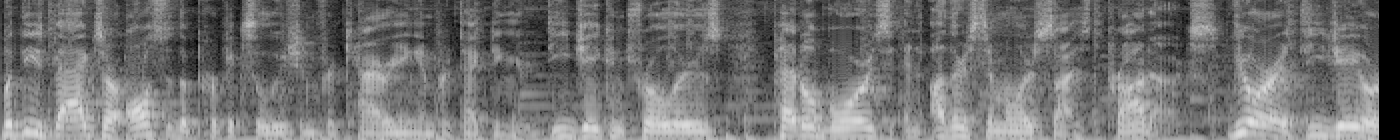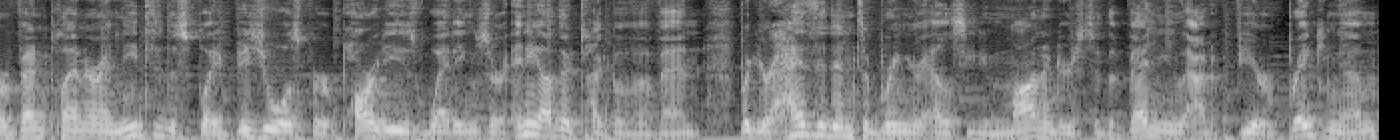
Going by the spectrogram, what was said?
But these bags are also the perfect solution for carrying and protecting your DJ controllers, pedal boards, and other similar sized products. If you are a DJ or event planner and need to display visuals for parties, weddings, or any other type of event, but you're hesitant to bring your LCD monitors to the venue out of fear of breaking them,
